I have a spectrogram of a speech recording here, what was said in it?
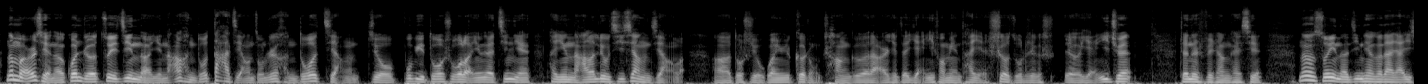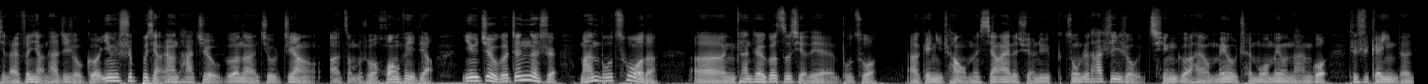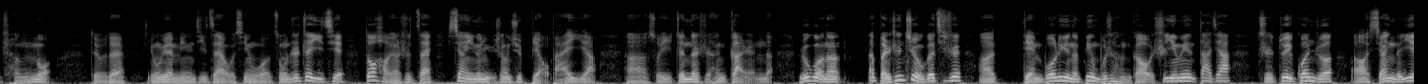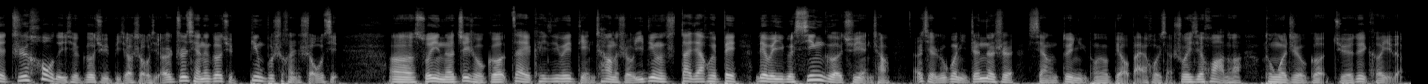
那么而且呢，关喆最近呢也拿了很多大奖，总之很多奖就不必多说了，因为在今年他已经拿了六七项奖了，啊、都是有关于各种唱歌的，而且在演艺方面他也涉足了这个呃演艺圈。真的是非常开心。那所以呢，今天和大家一起来分享他这首歌，因为是不想让他这首歌呢就这样啊、怎么说荒废掉？因为这首歌真的是蛮不错的。呃，你看这歌词写的也不错啊，给你唱我们相爱的旋律。总之，它是一首情歌，还有没有沉默，没有难过，这是给你的承诺。对不对？永远铭记在我心窝。总之，这一切都好像是在向一个女生去表白一样啊、所以真的是很感人的。如果呢，那本身这首歌其实啊、点播率呢并不是很高，是因为大家只对关喆呃《想你的夜》之后的一些歌曲比较熟悉，而之前的歌曲并不是很熟悉。呃，所以呢，这首歌在 KTV 点唱的时候，一定是大家会被列为一个新歌去演唱。而且，如果你真的是想对女朋友表白或者想说一些话的话，通过这首歌绝对可以的。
